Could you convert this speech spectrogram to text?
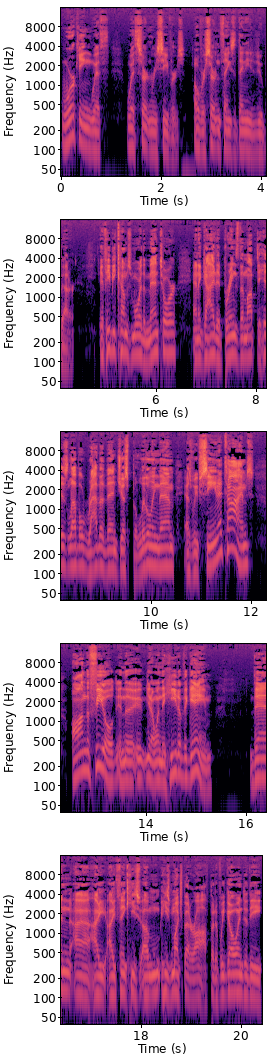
working with with certain receivers over certain things that they need to do better. If he becomes more the mentor and a guy that brings them up to his level rather than just belittling them, as we've seen at times on the field in the you know in the heat of the game, then I I think he's um, he's much better off. But if we go into the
